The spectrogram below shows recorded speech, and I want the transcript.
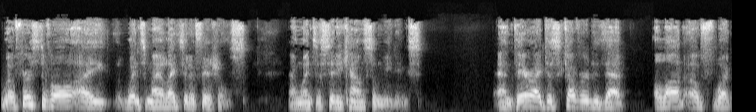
well first of all i went to my elected officials and went to city council meetings. And there I discovered that a lot of what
